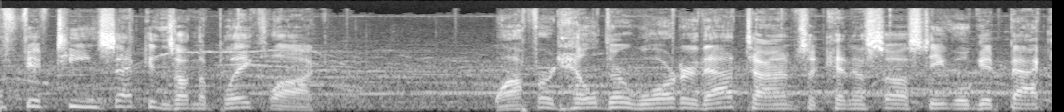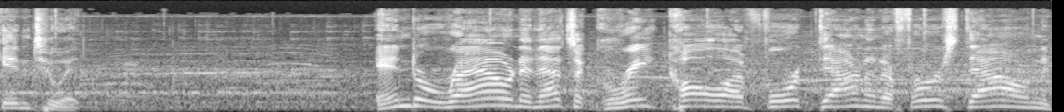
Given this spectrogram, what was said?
15 seconds on the play clock. Wofford held their water that time, so Kennesaw State will get back into it. End around, and that's a great call on fourth down and a first down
